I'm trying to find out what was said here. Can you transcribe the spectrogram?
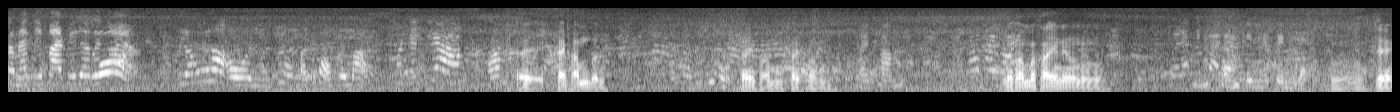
กำลังสีบาทไปเลือกเลยค่ะเลี้ยงเวลาโอนลงไปก็บอกคืนบาทไอ้ไข่พัมตัวนี้ไข่พัมไข่พัมใครทไข่พัมมาขายอย่างเดียวนึงำทำกินไม่เป็นหรอก อืมแจง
